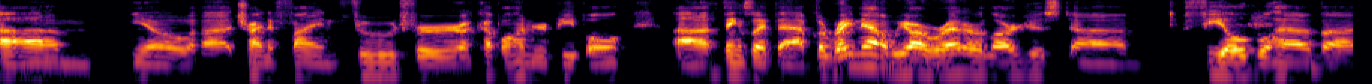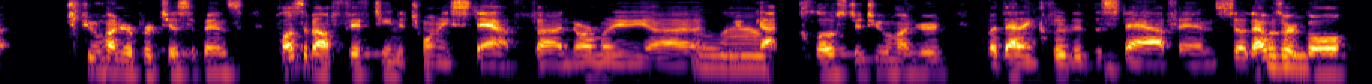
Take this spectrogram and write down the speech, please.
Um, you know, uh, trying to find food for a couple hundred people, uh, things like that. But right now, we are we're at our largest um, field. We'll have uh, 200 participants plus about 15 to 20 staff. Uh, normally, uh, oh, wow. we got close to 200, but that included the staff, and so that was mm-hmm. our goal.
